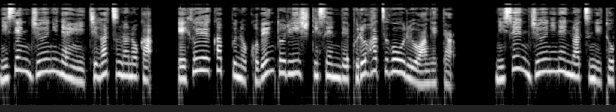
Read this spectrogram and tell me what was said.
2012年1月7日、FA カップのコベントリーシティ戦でプロ初ゴールを挙げた。2012年夏にトッ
